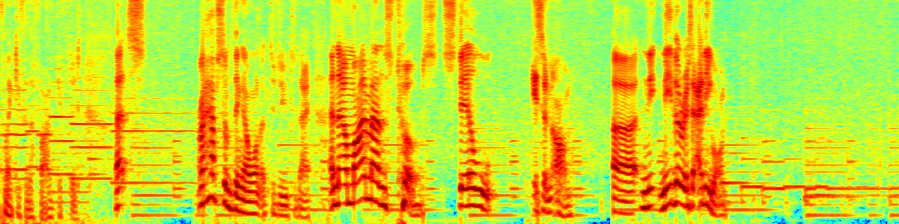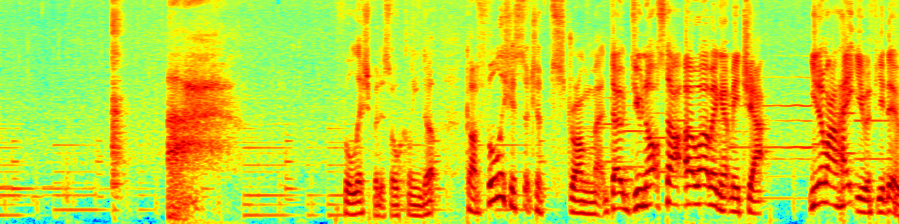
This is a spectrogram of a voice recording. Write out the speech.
Thank you for the five gifted. Let's... I have something I wanted to do today. And now my man's tubs still isn't on. Uh, neither is anyone. Ah. Foolish, but it's all cleaned up. God, Foolish is such a strong man. Don't, do not start OOing at me, chat. You know I'll hate you if you do.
